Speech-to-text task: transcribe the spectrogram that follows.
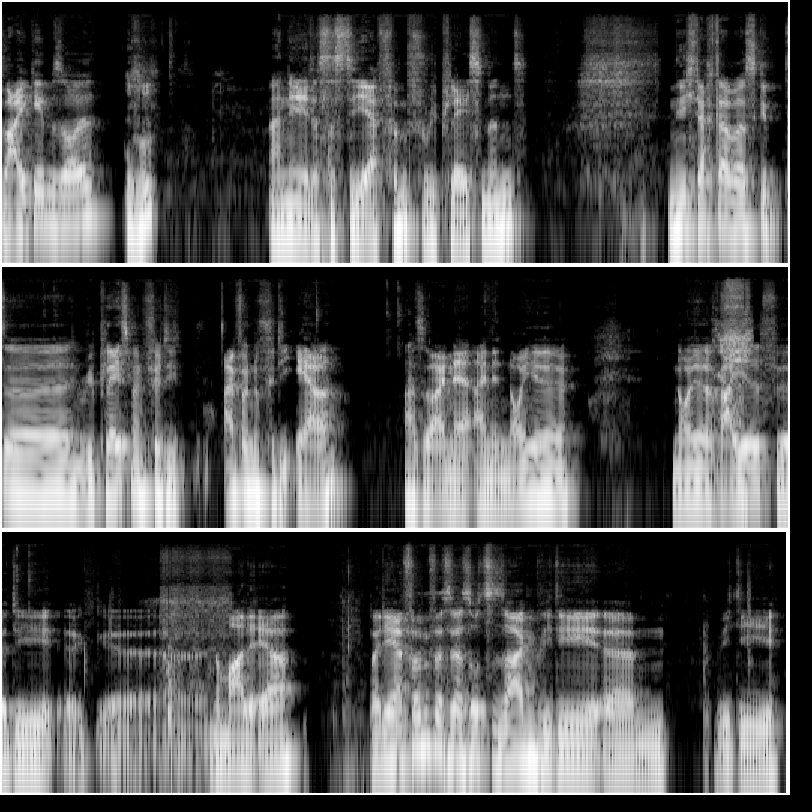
II geben soll. Mhm. Ah nee, das ist die R5 Replacement. Nee, ich dachte aber, es gibt äh, ein Replacement für die, einfach nur für die R. Also eine, eine neue, neue Reihe für die äh, äh, normale R. Bei der R5 ist ja sozusagen wie die, ähm, wie die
